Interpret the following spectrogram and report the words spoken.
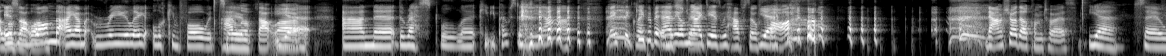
I love is that one. that I am really looking forward to. I love that one. Yeah, and uh, the rest will uh, keep you posted. yeah. Basically, Keep a bit they're the only ideas we have so Yeah. far. now I'm sure they'll come to us. yeah. So,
